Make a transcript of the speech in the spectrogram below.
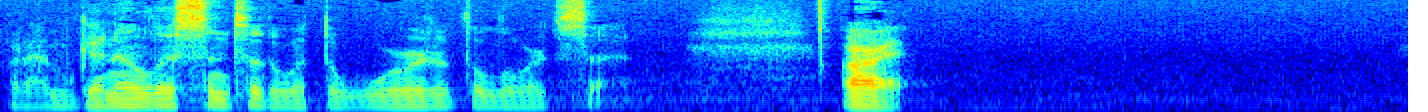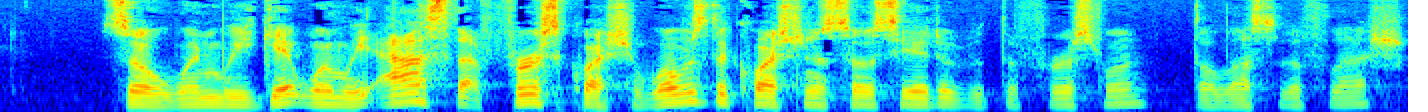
But I'm going to listen to the, what the word of the Lord said." All right. So when we get when we ask that first question, what was the question associated with the first one, the lust of the flesh?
